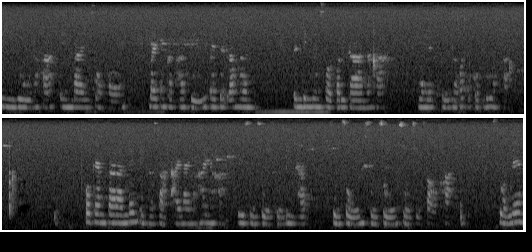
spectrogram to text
DU นะคะ เป็นใบส่งของ ใบกำกับภาษีใบเสร็จรับเงิน เป็นบินเงินสดบริการนะคะ วงเล็บซื้อเราก็จะกดเลือกค่ะ โปรแกรมจะรันเล่มเอกสารภายในมาให้นะคะคือ0001ทับ000002 ค่ะ ส่วนเล่ม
